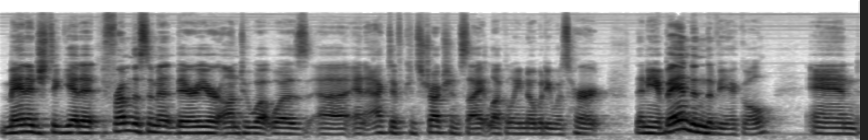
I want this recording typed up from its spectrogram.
managed to get it from the cement barrier onto what was uh, an active construction site. Luckily, nobody was hurt. Then he abandoned the vehicle, and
